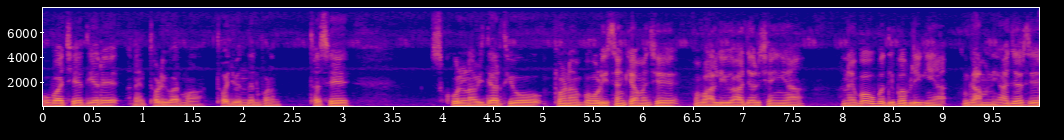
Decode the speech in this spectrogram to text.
ઊભા છે અત્યારે. અને થોડી વારમાં ધ્વજવંદન પણ થશે. સ્કૂલના વિદ્યાર્થીઓ પણ બહોળી સંખ્યામાં છે. વાલીઓ હાજર છે અહીંયા અને બહુ બધી પબ્લિક અહીંયા ગામની હાજર છે.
